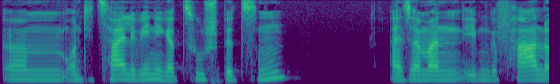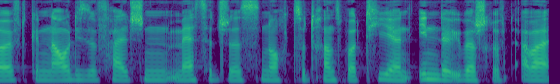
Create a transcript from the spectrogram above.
ähm, und die Zeile weniger zuspitzen als wenn man eben Gefahr läuft, genau diese falschen Messages noch zu transportieren in der Überschrift. Aber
